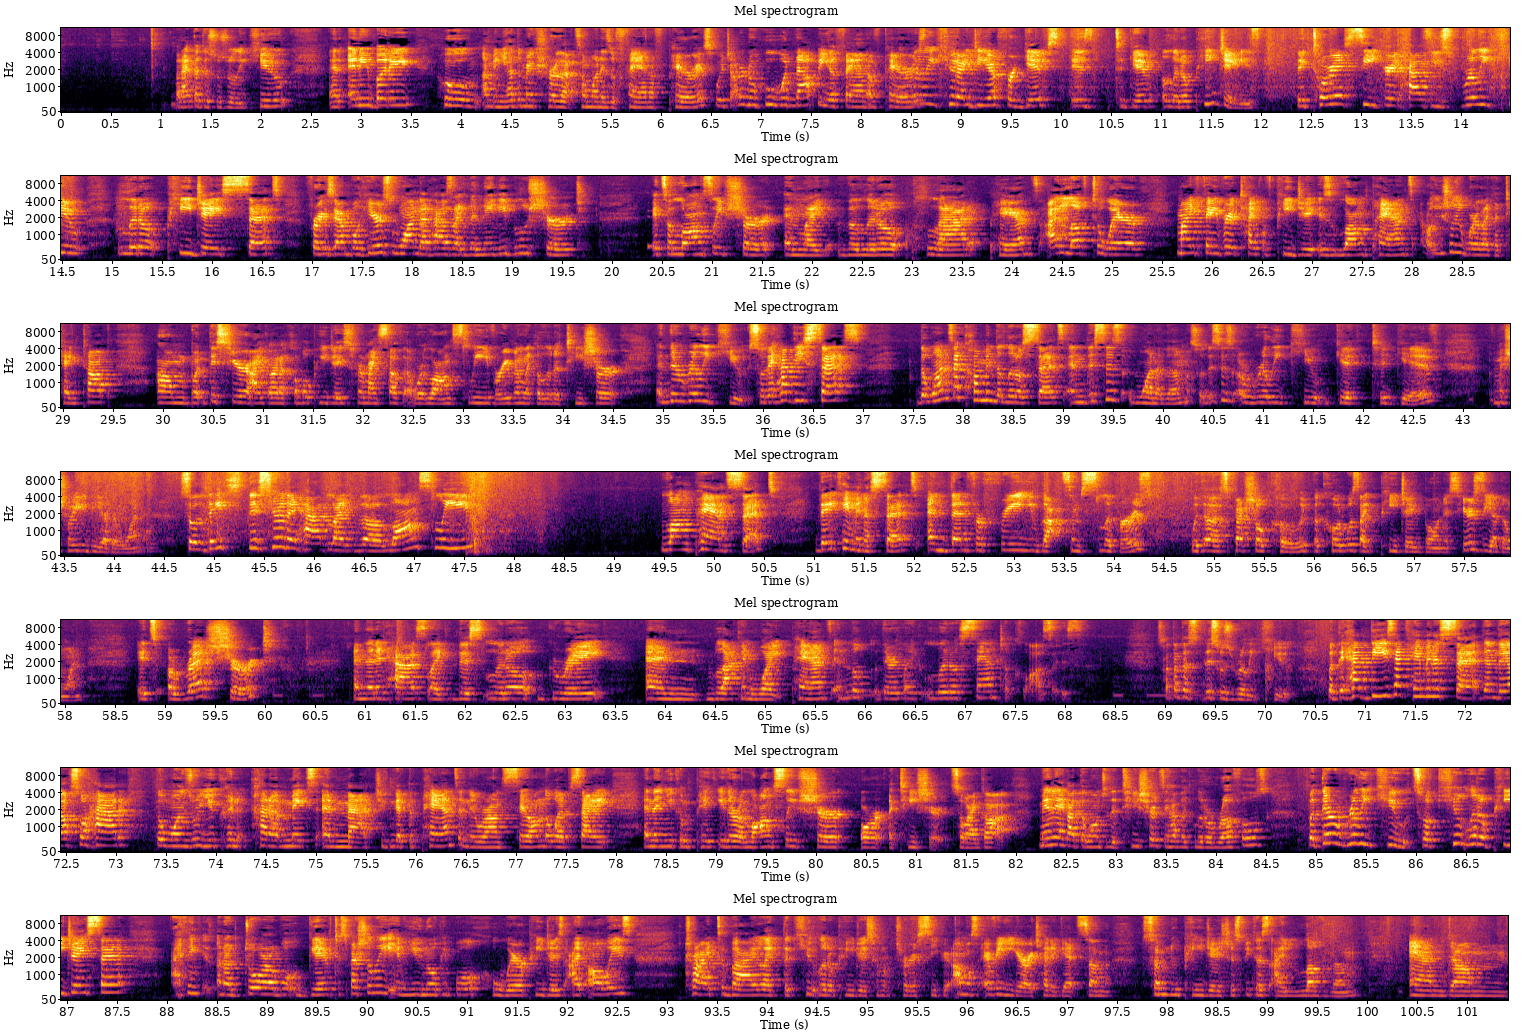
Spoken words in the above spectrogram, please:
But I thought this was really cute. And anybody who, I mean, you have to make sure that someone is a fan of Paris, which I don't know who would not be a fan of Paris. A really cute idea for gifts is to give a little PJs. Victoria's Secret has these really cute little PJ sets. For example, here's one that has like the navy blue shirt. It's a long sleeve shirt and like the little plaid pants. I love to wear, my favorite type of PJ is long pants. I'll usually wear like a tank top um, but this year I got a couple PJs for myself that were long sleeve or even like a little t-shirt and they're really cute. So they have these sets, the ones that come in the little sets and this is one of them. So this is a really cute gift to give. Let me show you the other one. So they this year they had like the long sleeve, long pants set. They came in a set and then for free you got some slippers with a special code. The code was like PJ bonus. Here's the other one. It's a red shirt and then it has like this little gray and black and white pants and look they're like little Santa Clauses. So I thought this, this was really cute. But they had these that came in a set. Then they also had the ones where you can kind of mix and match. You can get the pants and they were on sale on the website. And then you can pick either a long sleeve shirt or a t-shirt. So I got, mainly I got the ones with the t-shirts. They have like little ruffles. But they're really cute. So a cute little PJ set I think is an adorable gift, especially if you know people who wear PJs. I always try to buy like the cute little PJs from Victoria's Secret. Almost every year I try to get some some new PJs just because I love them. And um,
